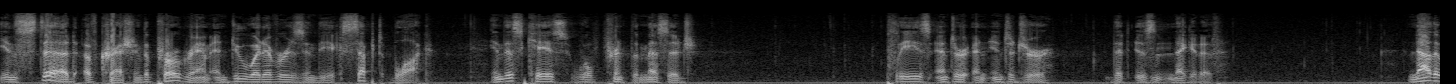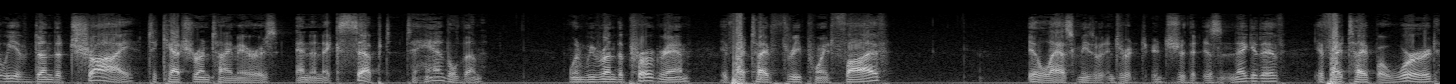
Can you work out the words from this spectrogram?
instead of crashing the program and do whatever is in the except block. In this case, we'll print the message please enter an integer that isn't negative. Now that we have done the try to catch runtime errors and an except to handle them, when we run the program, if I type 3.5, it'll ask me to enter an integer that isn't negative. If I type a word,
